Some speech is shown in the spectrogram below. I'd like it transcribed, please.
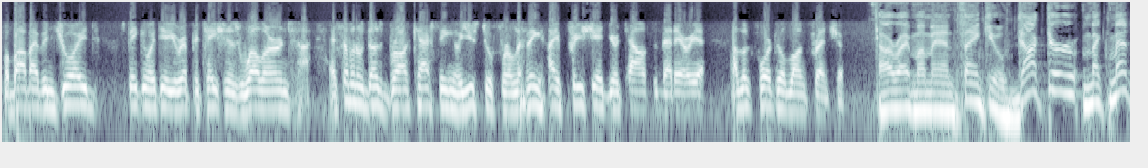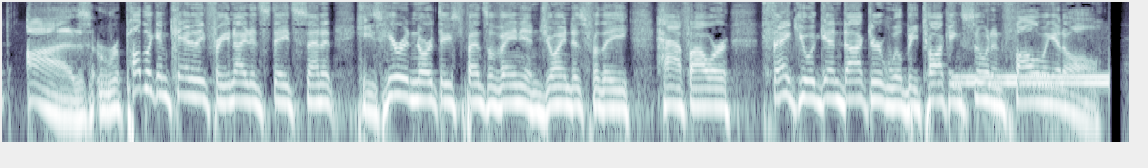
Well, Bob, I've enjoyed speaking with you. Your reputation is well earned. Uh, as someone who does broadcasting or used to for a living, I appreciate your talents in that area. I look forward to a long friendship. All right, my man. Thank you. Dr. Mehmet Oz, Republican candidate for United States Senate. He's here in Northeast Pennsylvania and joined us for the half hour. Thank you again, Doctor. We'll be talking soon and following it all.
